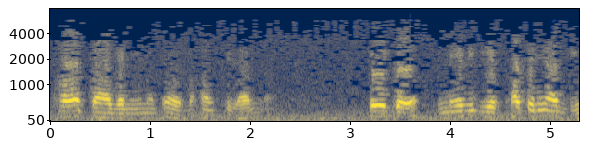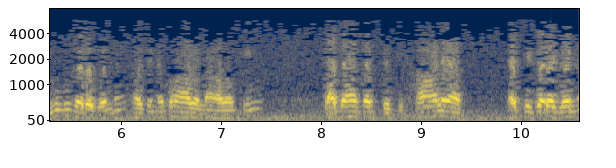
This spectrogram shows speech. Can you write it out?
පවත්වා ගැනීමට මහන්සි ගන්නවා. ඒක මේ විදිහේ පතනියක් දිනු කරගෙන හදින භාවනාවකින් සදාගත ධ්‍යානයක් ඇති කරගෙන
